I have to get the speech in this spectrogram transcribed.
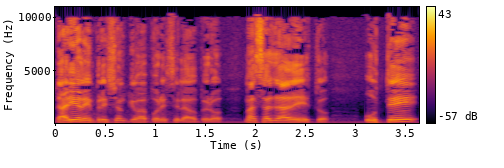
daría la impresión que va por ese lado, pero más allá de esto, usted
